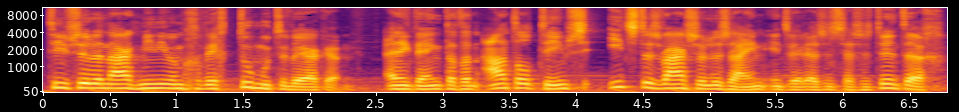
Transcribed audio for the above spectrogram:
Teams zullen naar het minimumgewicht toe moeten werken. En ik denk dat een aantal teams iets te zwaar zullen zijn in 2026.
